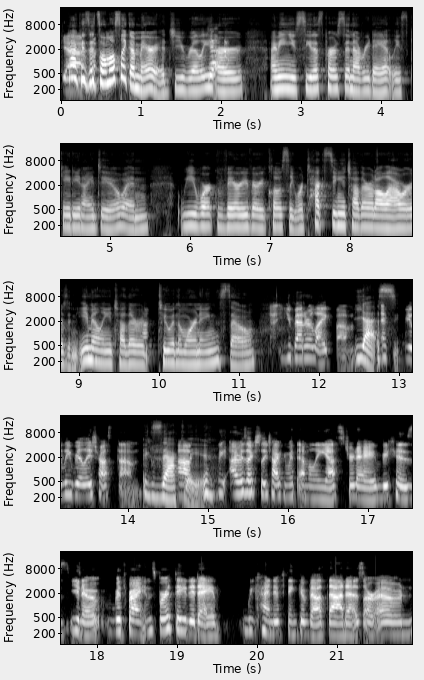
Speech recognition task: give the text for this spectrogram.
Yeah, because yeah, it's almost like a marriage. You really yeah. are. I mean, you see this person every day. At least Katie and I do, and we work very very closely. We're texting each other at all hours and emailing each other at two in the morning. So you better like them. Yes, and really really trust them. Exactly. Um, we, I was actually talking with Emily yesterday because you know with Brian's birthday today we kind of think about that as our own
